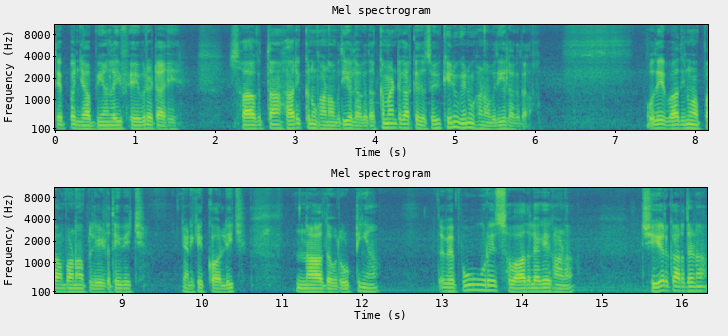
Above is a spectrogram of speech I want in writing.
ਤੇ ਪੰਜਾਬੀਆਂ ਲਈ ਫੇਵਰੇਟ ਆ ਇਹ। ਸਾਗ ਤਾਂ ਹਰ ਇੱਕ ਨੂੰ ਖਾਣਾ ਵਧੀਆ ਲੱਗਦਾ। ਕਮੈਂਟ ਕਰਕੇ ਦੱਸੋ ਵੀ ਕਿਹਨੂੰ ਕਿਹਨੂੰ ਖਾਣਾ ਵਧੀਆ ਲੱਗਦਾ। ਉਹਦੇ ਬਾਅਦ ਇਹਨੂੰ ਆਪਾਂ ਪਾਉਣਾ ਪਲੇਟ ਦੇ ਵਿੱਚ ਯਾਨੀ ਕਿ ਕੌਲੀ 'ਚ, ਨਾਲ ਦੋ ਰੋਟੀਆਂ, ਤੇ ਫਿਰ ਪੂਰੇ ਸਵਾਦ ਲੈ ਕੇ ਖਾਣਾ। ਸ਼ੇਅਰ ਕਰ ਦੇਣਾ।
